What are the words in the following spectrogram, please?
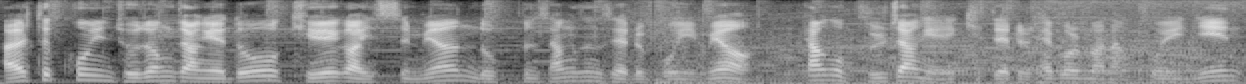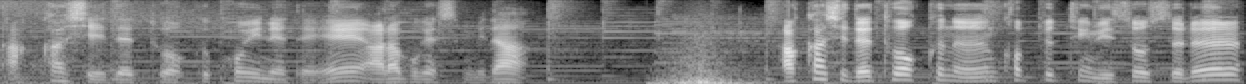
알트코인 조정장에도 기회가 있으면 높은 상승세를 보이며 향후 불장에 기대를 해볼 만한 코인인 아카시 네트워크 코인에 대해 알아보겠습니다. 아카시 네트워크는 컴퓨팅 리소스를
